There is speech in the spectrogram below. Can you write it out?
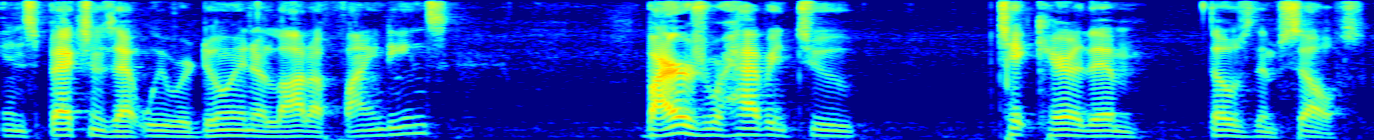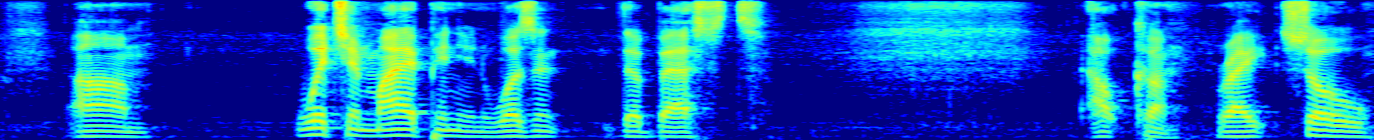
inspections that we were doing, a lot of findings, buyers were having to take care of them those themselves, um, which in my opinion wasn't the best outcome, right? So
